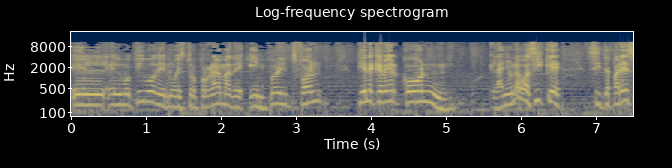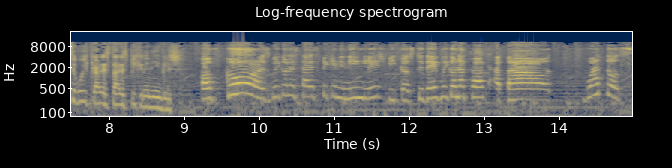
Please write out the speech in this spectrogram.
el, el motivo de nuestro programa de Improved Fun tiene que ver con el año nuevo, así que si te parece, we can start speaking in English. Of course, we're going to start speaking in English because today we're going to talk about what does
